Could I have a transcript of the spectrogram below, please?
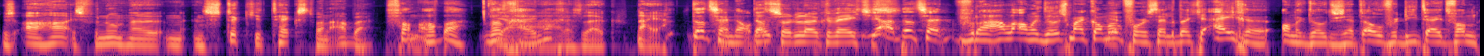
Dus aha is vernoemd naar een, een stukje tekst van ABBA. Van ABBA. Wat ja, geinig. dat is leuk. Nou ja, Dat zijn dan dat soort leuke weetjes. Ja, dat zijn verhalen, anekdotes. Maar ik kan me Ja. ook voorstellen dat je eigen anekdotes hebt over die tijd van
